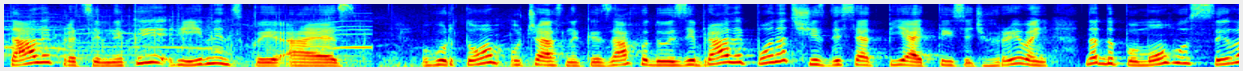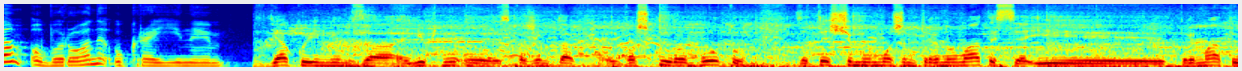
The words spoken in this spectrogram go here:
стали працівники Рівненської АЕС. Гуртом учасники заходу зібрали понад 65 тисяч гривень на допомогу силам оборони України. Дякуємо їм за їхню, о, скажімо так, важку роботу, за те, що ми можемо тренуватися і приймати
